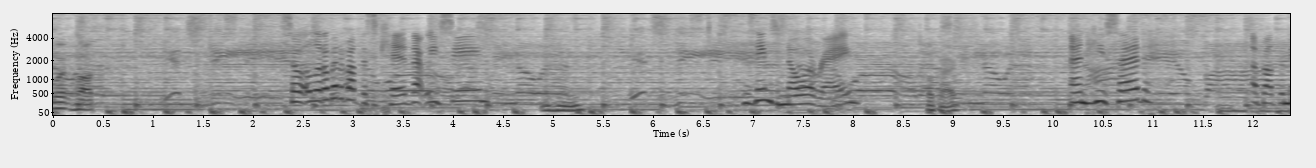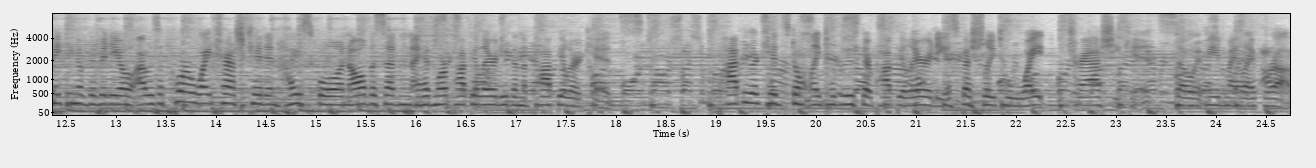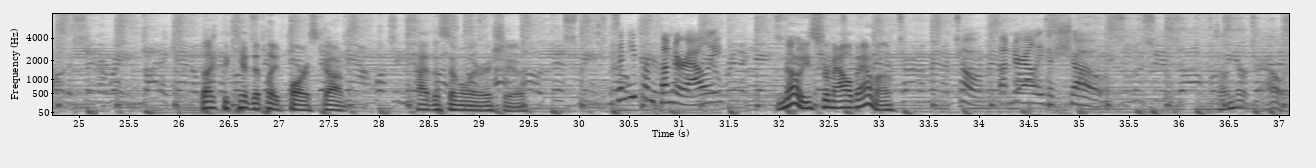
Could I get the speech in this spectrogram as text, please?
Excellent hook. it. It's the So, a little bit about this kid that we see. His name's Noah Ray. Okay. And he said about the making of the video, I was a poor white trash kid in high school, and all of a sudden I had more popularity than the popular kids. Popular kids don't like to lose their popularity, especially to white trashy kids, so it made my life rough. Like the kid that played Forrest Gump had the similar issue. Isn't he from Thunder Alley? No, he's from Alabama. No, Thunder Alley the show. Thunder Alley.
